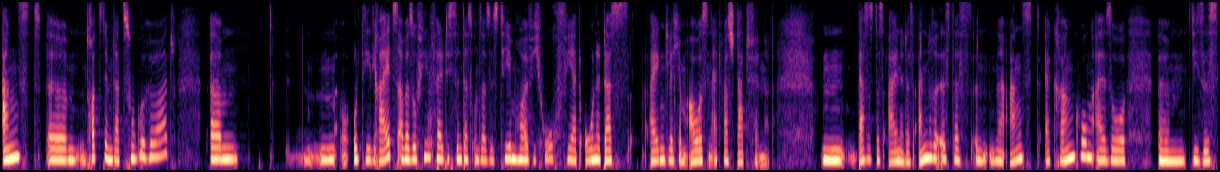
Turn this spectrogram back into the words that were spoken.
Angst ähm, trotzdem dazugehört. Ähm, und die Reize aber so vielfältig sind, dass unser System häufig hochfährt, ohne dass eigentlich im Außen etwas stattfindet. Das ist das eine. Das andere ist, dass eine Angsterkrankung, also ähm, dieses,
